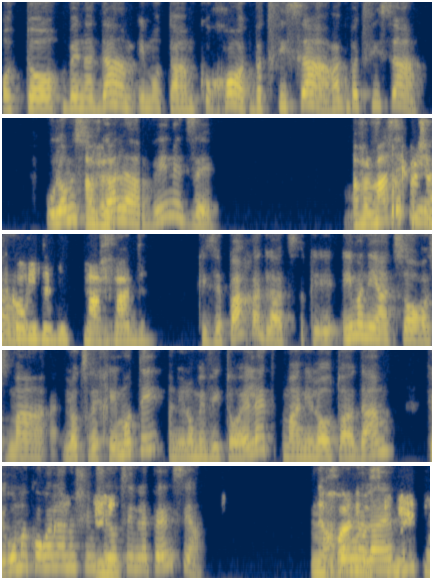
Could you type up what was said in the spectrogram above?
אותו בן אדם עם אותם כוחות, בתפיסה, רק בתפיסה. הוא לא מסוגל אבל... להבין את זה. אבל מה הסיבה שאת קוראת לזה פחד? כי זה פחד, לעצ... כי אם אני אעצור אז מה, לא צריכים אותי? אני לא מביא תועלת? מה, אני לא אותו אדם? תראו מה קורה לאנשים. שיוצאים לפנסיה. נכון, אני מסכימה איתו,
